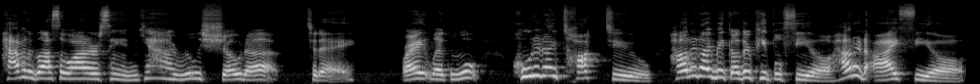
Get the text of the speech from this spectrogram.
having a glass of water, saying, Yeah, I really showed up today, right? Like, what? Who did I talk to? How did I make other people feel? How did I feel?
